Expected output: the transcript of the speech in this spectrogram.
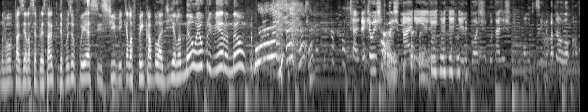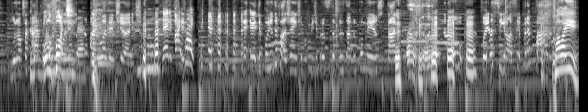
Não vou fazer ela se apresentar, porque depois eu fui assistir e vi que ela ficou encabuladinha. Ela, não, eu primeiro, não! É que o Smiley, ele, ele, ele gosta de botar a gente num ponto, assim, de botar a luz na nossa cara. Holofote! Ele não preparou a gente antes. Né, Ele vai, vai! É, é, depois de ter falado, gente, eu vou pedir pra vocês apresentarem no começo, tá? Não, foi assim, ó, sem preparo. Fala aí.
